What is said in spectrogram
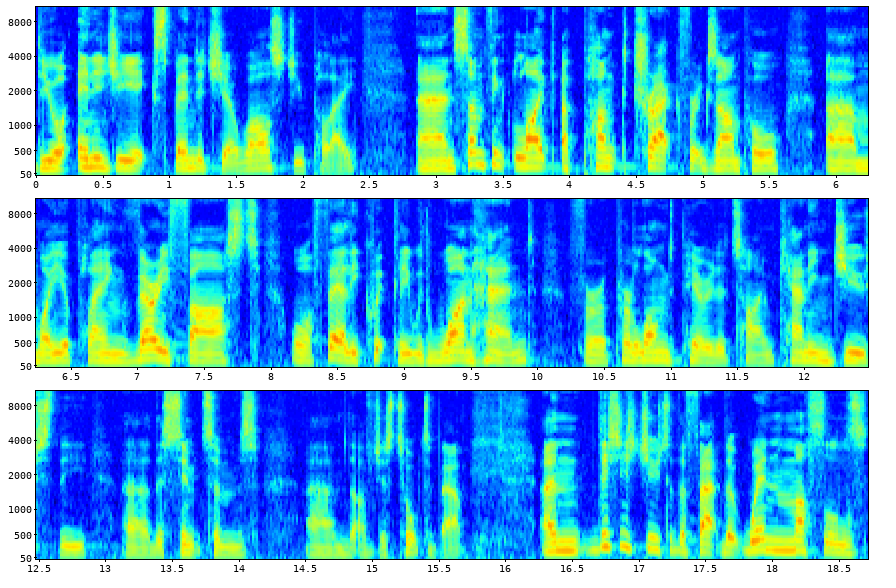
your energy expenditure whilst you play, and something like a punk track, for example, um, where you're playing very fast or fairly quickly with one hand for a prolonged period of time, can induce the uh, the symptoms um, that I've just talked about. And this is due to the fact that when muscles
